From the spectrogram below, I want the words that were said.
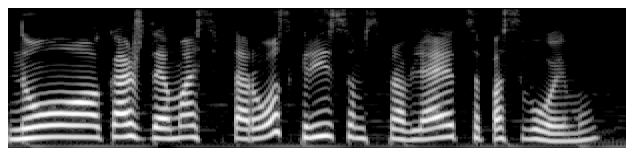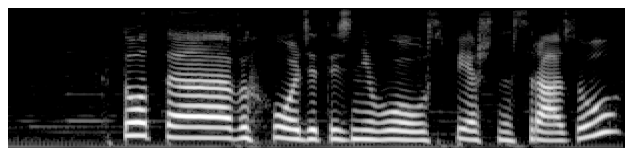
Но каждая масть второ с кризисом справляется по-своему. Кто-то выходит из него успешно сразу,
